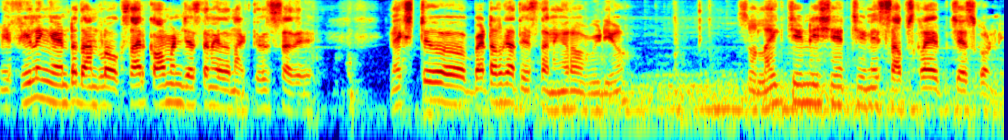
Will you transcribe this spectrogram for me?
మీ ఫీలింగ్ ఏంటో దాంట్లో ఒకసారి కామెంట్ చేస్తేనే కదా నాకు తెలుస్తుంది. నెక్స్ట్ బెటర్గా తీస్తాను ఇంకా వీడియో. సో లైక్ చేయండి షేర్ చేయండి సబ్స్క్రైబ్ చేసుకోండి.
